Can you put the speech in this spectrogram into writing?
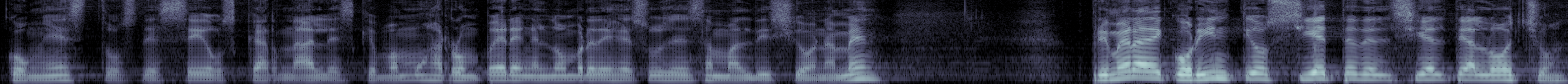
con estos deseos carnales que vamos a romper en el nombre de Jesús esa maldición. Amén. Primera de Corintios 7 del 7 al 8.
